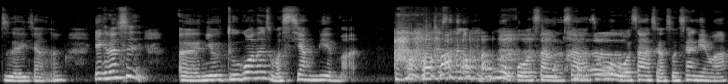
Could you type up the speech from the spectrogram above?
之类这样啊，也可能是呃，你有读过那个什么项链嘛？就是那个莫泊桑的，是吗？是莫泊桑的小说项链吗？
